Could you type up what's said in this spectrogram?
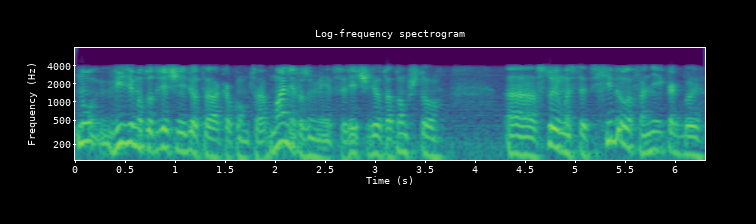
Ну, видимо, тут речь не идет о каком-то обмане, разумеется, речь идет о том, что э, стоимость этих идолов, они как бы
